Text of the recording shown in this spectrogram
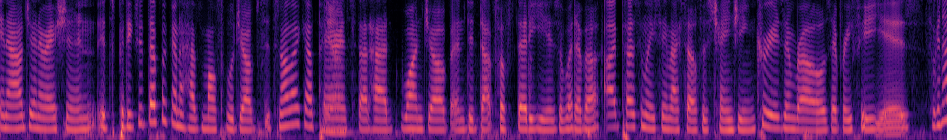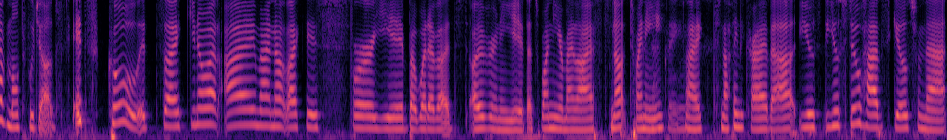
in our generation, it's predicted that we're going to have multiple jobs. It's not like our parents that had one job and did that for 30 years or whatever. I personally see myself as changing careers and roles every few years. So we're gonna have multiple jobs. It's cool. It's like, you know what? I might not like this for a year, but whatever. It's over in a year. That's one year of my life. It's not 20. Exactly. Like, it's nothing to cry about. You'll, you'll still have skills from that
